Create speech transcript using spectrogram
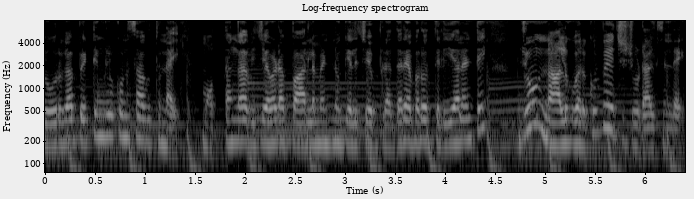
జోరుగా బెట్టింగ్లు కొనసాగుతున్నాయి. మొత్తంగా విజయవాడ పార్లమెంట్ను గెలిచే బ్రదర్ ఎవరో తెలియాలంటే జూన్ నాలుగు వరకు వేచి చూడాల్సిందే.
